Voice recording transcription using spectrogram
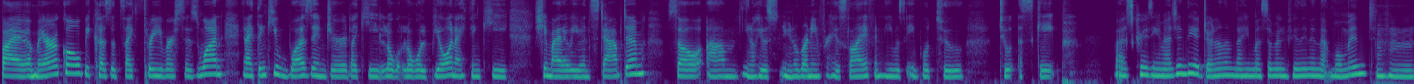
by a miracle because it's like three versus one. And I think he was injured, like he lo, lo golpeó, and I think he she might have even stabbed him. So um, you know, he was you know running for his life, and he was able to to escape. That's crazy. Imagine the adrenaline that he must have been feeling in that moment. Mm-hmm.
